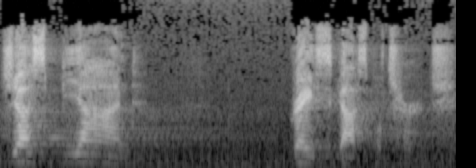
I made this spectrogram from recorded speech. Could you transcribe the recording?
just beyond Grace Gospel Church.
